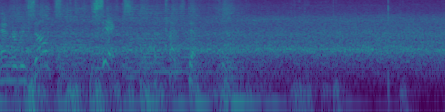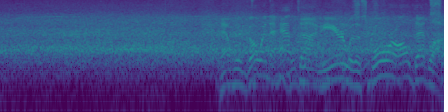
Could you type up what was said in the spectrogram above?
And the results, six, a touchdown. And we'll go into halftime here with a score all deadlocked.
